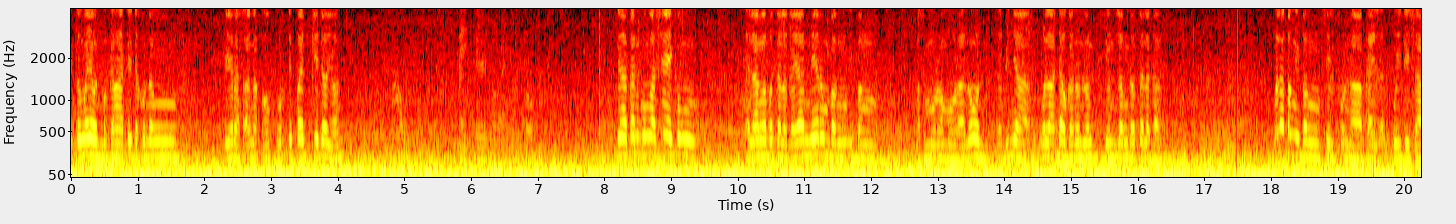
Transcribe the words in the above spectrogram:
Ito ngayon, maghahatid ako ng pera sa anak ko. 45k daw yon. Ay, pill ko, ano, Pro Max. Tinatanong ko nga siya eh kung kailangan ba talaga yan. Meron bang ibang mas mura-mura noon? Sabi niya, wala daw, ganun lang, yun lang daw talaga. Wala bang ibang cellphone na kailan pwede sa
